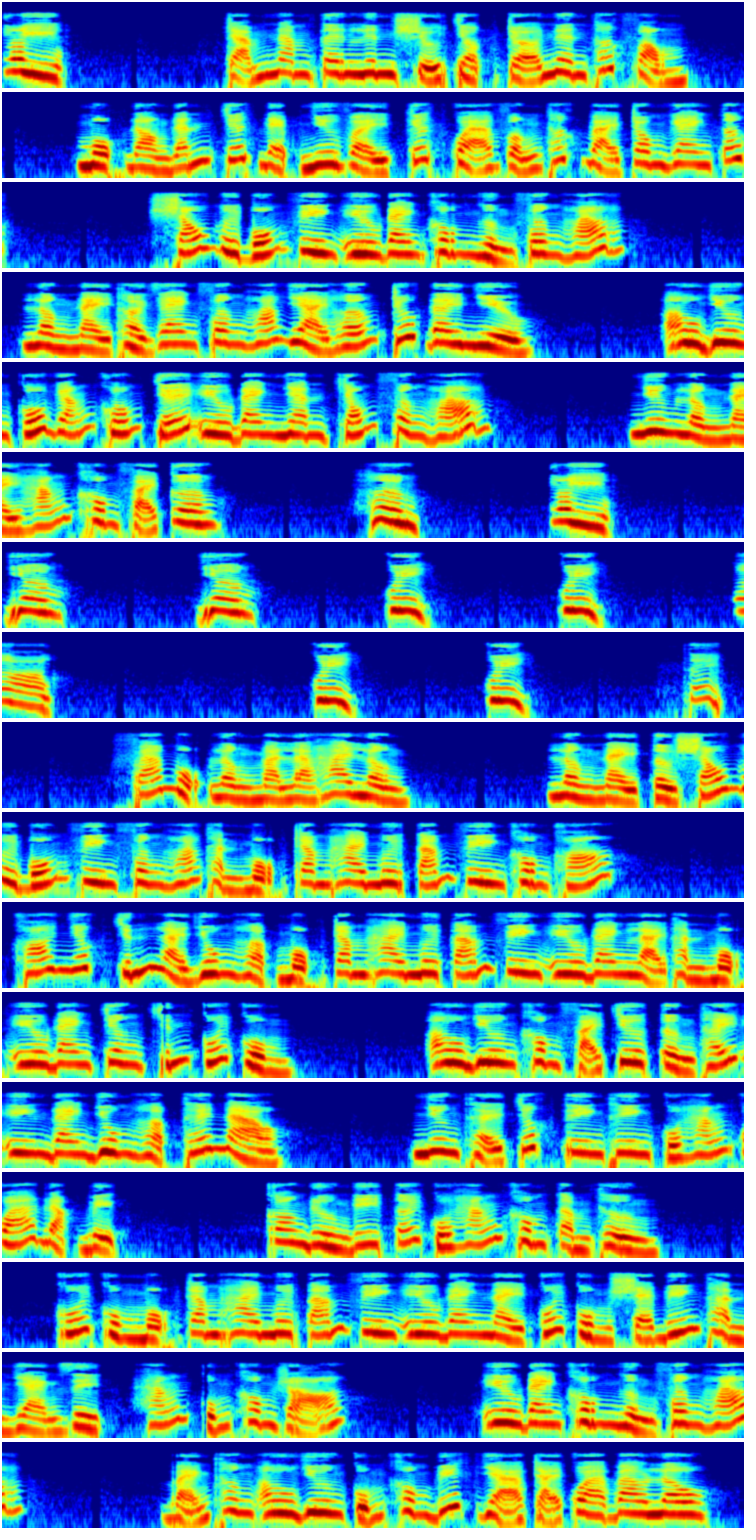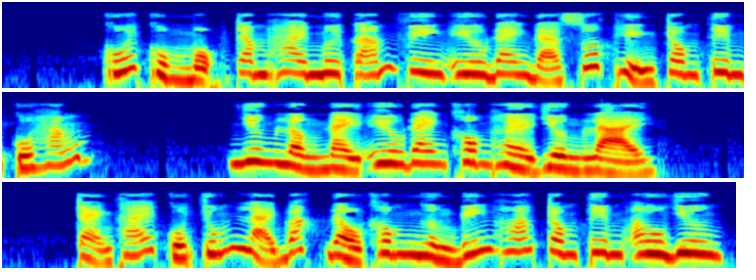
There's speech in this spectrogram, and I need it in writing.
Y. Trảm năm tên linh sử chợt trở nên thất vọng. Một đòn đánh chết đẹp như vậy, kết quả vẫn thất bại trong gan tức. 64 viên yêu đang không ngừng phân hóa. Lần này thời gian phân hóa dài hơn trước đây nhiều. Âu Dương cố gắng khống chế yêu đang nhanh chóng phân hóa. Nhưng lần này hắn không phải cơn. Hơn. Y. dương Dơn. Quy. Quy. Ờ. Quy. Quy. T. Phá một lần mà là hai lần. Lần này từ 64 viên phân hóa thành 128 viên không khó. Khó nhất chính là dung hợp 128 viên yêu đan lại thành một yêu đan chân chính cuối cùng. Âu Dương không phải chưa từng thấy yên đang dung hợp thế nào. Nhưng thể chất tiên thiên của hắn quá đặc biệt. Con đường đi tới của hắn không tầm thường. Cuối cùng 128 viên yêu đan này cuối cùng sẽ biến thành dạng gì, hắn cũng không rõ. Yêu đan không ngừng phân hóa. Bản thân Âu Dương cũng không biết giả trải qua bao lâu. Cuối cùng 128 viên yêu đan đã xuất hiện trong tim của hắn. Nhưng lần này yêu đan không hề dừng lại. Trạng thái của chúng lại bắt đầu không ngừng biến hóa trong tim Âu Dương.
